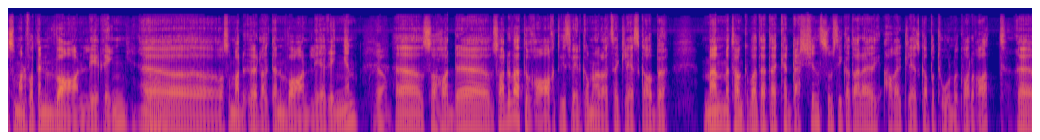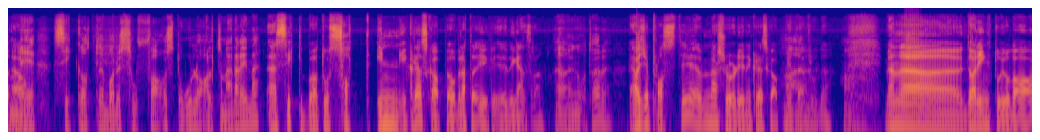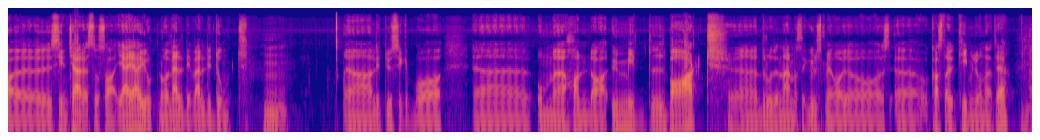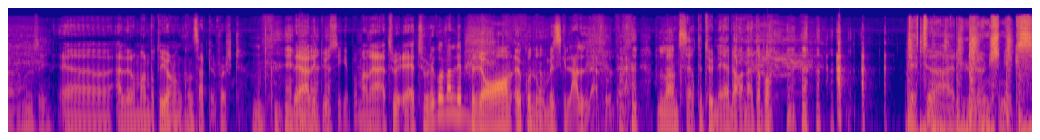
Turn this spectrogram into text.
som hadde fått en vanlig ring, eh, og som hadde ødelagt den vanlige ringen, Ja. eh, så, hadde, så hadde det vært rart hvis vedkommende hadde lagt seg klesskapet. Men med tanke på at dette er Kardashians, som sikkert har et klesskap på 200 kvadrat, eh, med sikkert både sofa og stol og alt som er der inne Jeg er sikker på at hun satt inni klesskapet og bretta de, de genserne. Ja, det kan godt være det. Jeg har ikke plass til meg sjøl inni klesskapet mitt, der, Frode. Men uh, da ringte hun jo da eh, sin kjæreste og sa jeg har gjort noe veldig, veldig dumt. Eh, litt usikker på uh, om han da umiddelbart uh, dro til nærmeste gullsmed og, og, uh, og kasta ut ti millioner til. Ja, det må du si. Eh, eller om han måtte gjøre noen konserter først. Det er jeg litt usikker på. Men jeg tror, jeg tror det går veldig bra økonomisk lelle, Frode. Han lanserte turné dagen etterpå. Dette er Lunsjmix.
